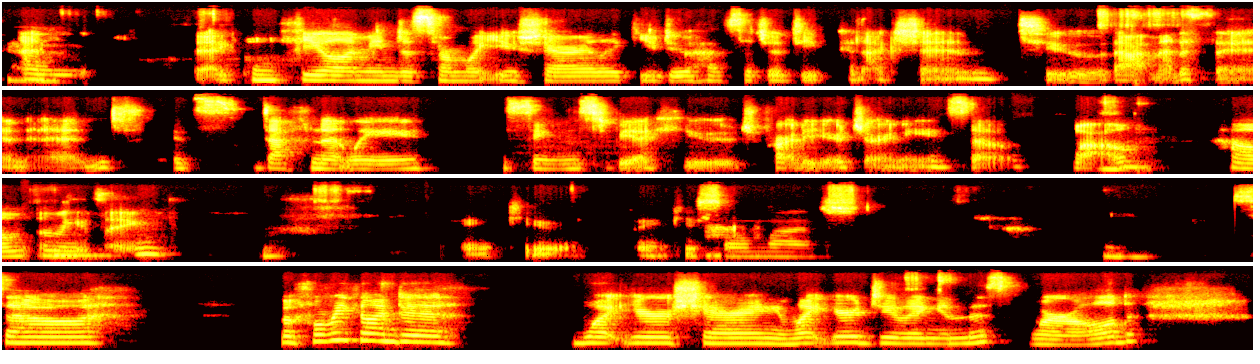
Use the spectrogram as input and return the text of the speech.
And I can feel, I mean, just from what you share, like you do have such a deep connection to that medicine. And it's definitely seems to be a huge part of your journey. So, wow, how amazing. Thank you. Thank you so much. So, before we go into what you're sharing and what you're doing in this world,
